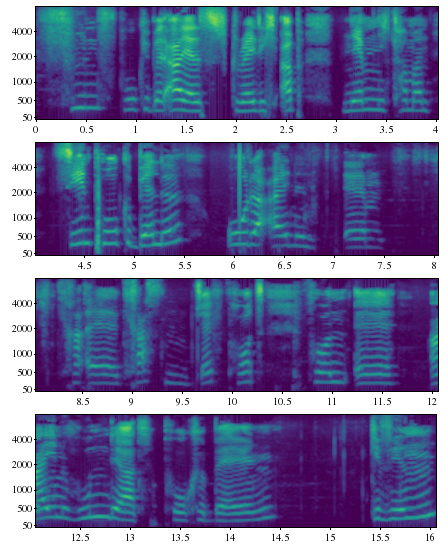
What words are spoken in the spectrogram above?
fünf Pokebälle. Ah ja, das grade ich ab. Nämlich kann man zehn Pokebälle oder einen ähm, äh, krassen Jackpot von äh, 100 Pokebällen gewinnen.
